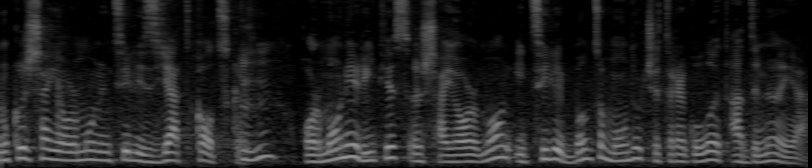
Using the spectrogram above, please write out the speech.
nuk është ai hormon i cili zgjat kockën. Mm -hmm. Hormoni i rritjes është ai hormon i cili bën të mundur që të rregullohet ADN-ja.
